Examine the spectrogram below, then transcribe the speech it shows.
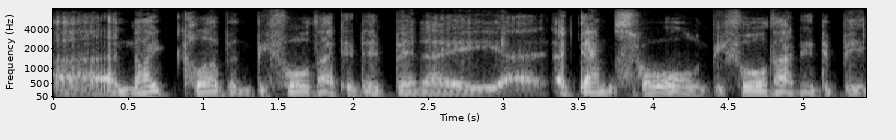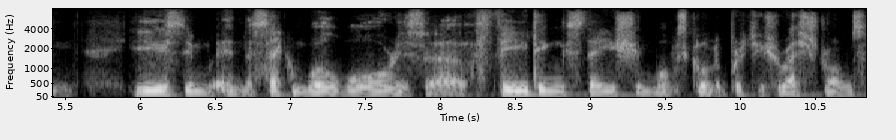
uh, a nightclub, and before that, it had been a uh, a dance hall, and before that, it had been used in, in the Second World War as a feeding station, what was called a British restaurant,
